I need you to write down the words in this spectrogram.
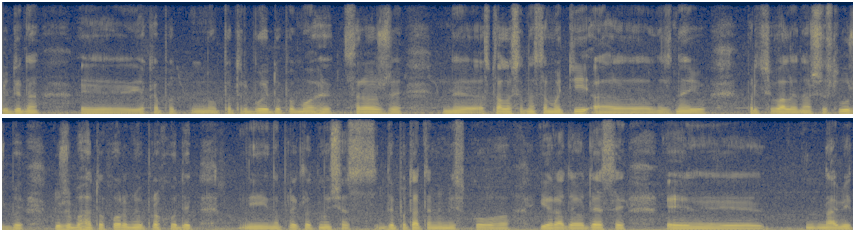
людина, е, яка ну, потребує допомоги, сразу же не залишилася на самоті, а з нею працювали наші служби. Дуже багато форумів проходить. І, наприклад, ми зараз з депутатами міського і Ради Одеси навіть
